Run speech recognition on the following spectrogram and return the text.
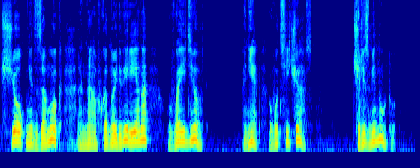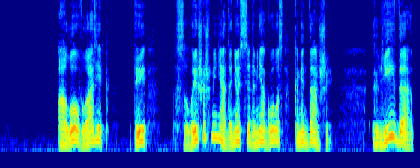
щелкнет замок на входной двери, и она войдет. Нет, вот сейчас, через минуту. «Алло, Владик, ты слышишь меня?» — донесся до меня голос комендантши. «Лида,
